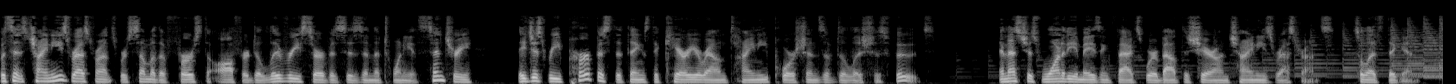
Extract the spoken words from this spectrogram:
But since Chinese restaurants were some of the first to offer delivery services in the 20th century, they just repurposed the things to carry around tiny portions of delicious foods. And that's just one of the amazing facts we're about to share on Chinese restaurants. So let's dig in.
